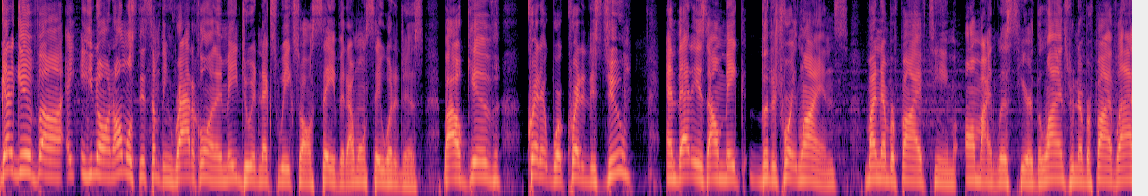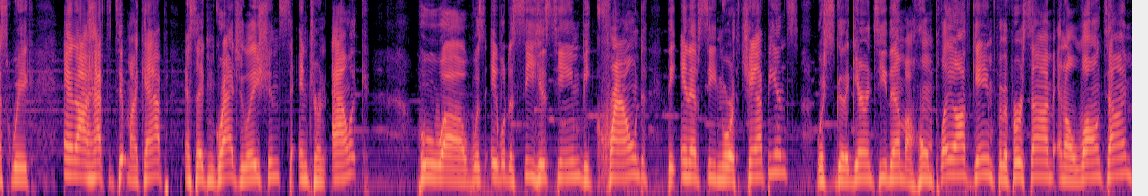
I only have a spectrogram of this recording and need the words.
Got to give, uh, you know, and almost did something radical, and I may do it next week, so I'll save it. I won't say what it is, but I'll give credit where credit is due, and that is I'll make the Detroit Lions my number five team on my list here. The Lions were number five last week, and I have to tip my cap and say congratulations to intern Alec, who uh, was able to see his team be crowned the NFC North champions, which is going to guarantee them a home playoff game for the first time in a long time.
